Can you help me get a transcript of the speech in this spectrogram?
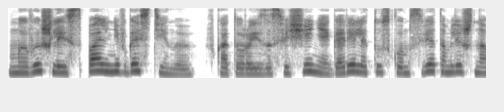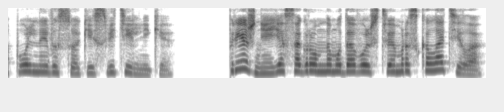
Мы вышли из спальни в гостиную, в которой из освещения горели тусклым светом лишь напольные высокие светильники. Прежние я с огромным удовольствием расколотила,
